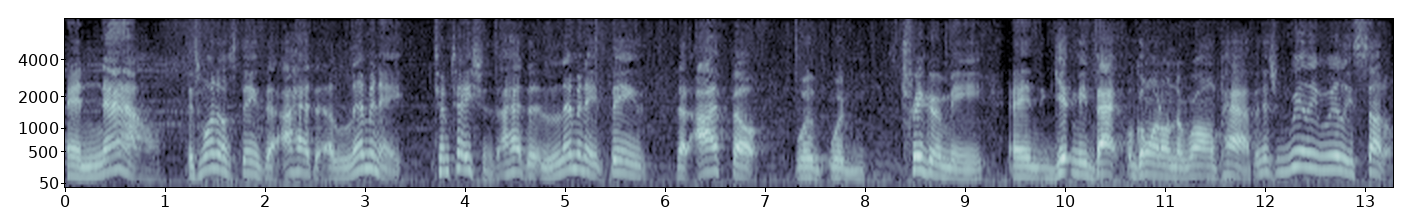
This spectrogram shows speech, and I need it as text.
And now it's one of those things that I had to eliminate temptations. I had to eliminate things that I felt would, would trigger me and get me back going on the wrong path. And it's really, really subtle.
